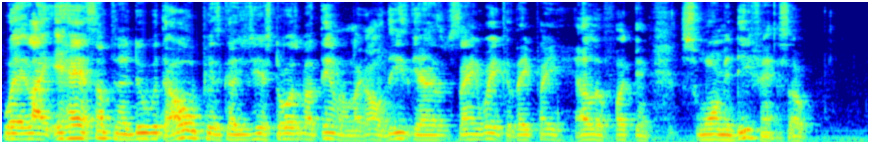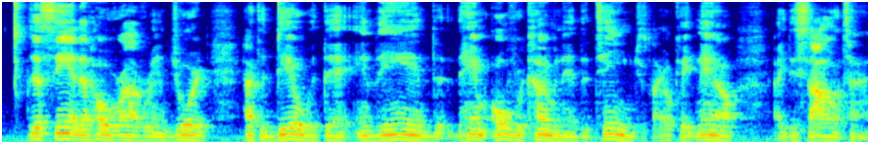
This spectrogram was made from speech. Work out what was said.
with like it had something to do with the old Pistons because you hear stories about them. I'm like, oh, these guys are the same way because they play hella fucking swarming defense. So just seeing that whole rivalry and Jordan have to deal with that, and then the, him overcoming it, the team just like, okay, now like this all the time,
